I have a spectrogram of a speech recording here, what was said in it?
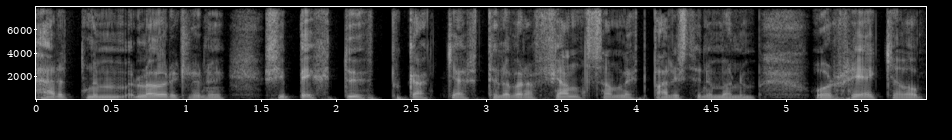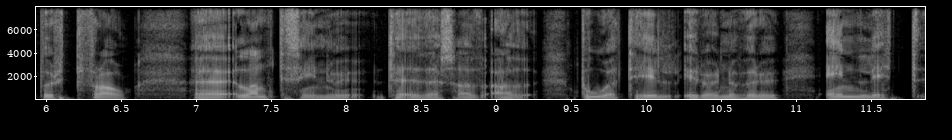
hernum, lögreglunu sé byggt upp gaggjart til að vera fjandsamlegt palestinumönnum og rekjað á burt frá uh, landisínu til þess að, að búa til í raun og veru einlitt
